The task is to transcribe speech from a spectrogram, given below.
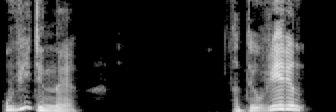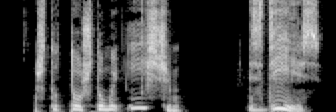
увиденное. А ты уверен, что то, что мы ищем, здесь?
